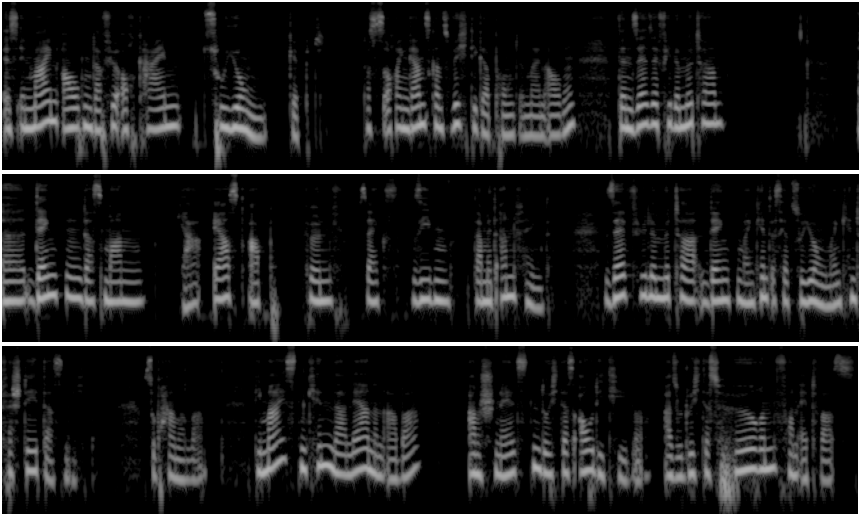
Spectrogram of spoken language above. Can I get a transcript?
es in meinen Augen dafür auch kein zu jung gibt. Das ist auch ein ganz, ganz wichtiger Punkt in meinen Augen, denn sehr, sehr viele Mütter äh, denken, dass man ja erst ab fünf, sechs, sieben damit anfängt. Sehr viele Mütter denken, mein Kind ist ja zu jung, mein Kind versteht das nicht. Subhanallah. Die meisten Kinder lernen aber am schnellsten durch das Auditive, also durch das Hören von etwas.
